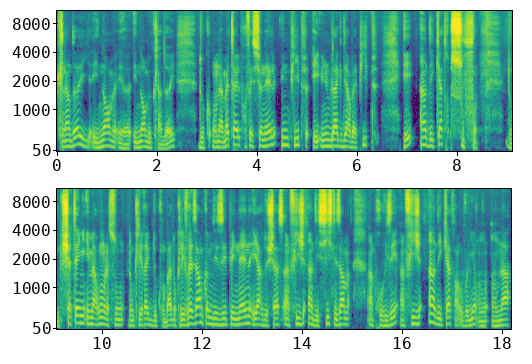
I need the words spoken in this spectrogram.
clin d'œil, énorme, euh, énorme clin d'œil. Donc on a matériel professionnel, une pipe et une blague d'herbe à pipe et un des quatre sous. Donc châtaigne et marron, là sont donc les règles de combat. Donc les vraies armes comme des épées naines et arcs de chasse infligent un des six. Les armes improvisées infligent un des quatre. Vous voyez, on, a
